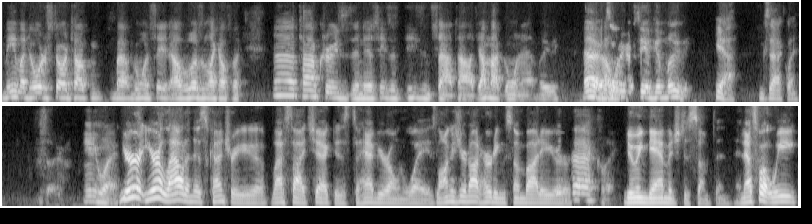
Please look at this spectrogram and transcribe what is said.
me and my daughter started talking about going to see it. I wasn't like I was like, uh, Tom Cruise is in this. He's a, he's in Scientology. I'm not going to that movie. No, I want to go see a good movie. Yeah, exactly. So anyway, You're you're allowed in this country. Uh, last I checked, is to have your own way, as long as you're not hurting somebody or exactly. doing damage to something. And that's what we.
